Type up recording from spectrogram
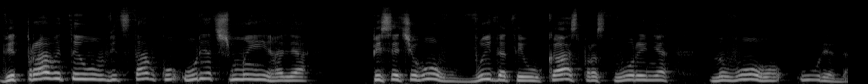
Відправити у відставку уряд Шмигаля, після чого видати указ про створення нового уряду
